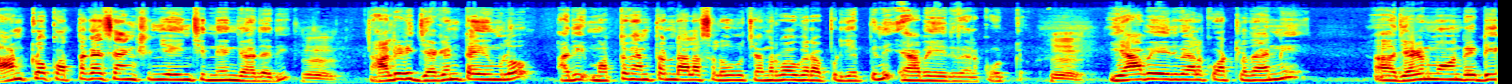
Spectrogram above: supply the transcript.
దాంట్లో కొత్తగా శాంక్షన్ చేయించింది ఏం కాదు అది. ఆల్రెడీ జగన్ టైంలో అది మొత్తం ఎంత ఉండాలి అసలు? చంద్రబాబు గారు అప్పుడు చెప్పింది యాభై ఐదు వేల కోట్లు. యాభై ఐదు వేల కోట్ల దాన్ని జగన్మోహన్ రెడ్డి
